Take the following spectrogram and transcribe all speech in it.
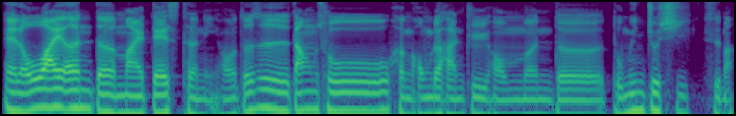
LYN 的 My Destiny，哦，这是当初很红的韩剧，我们的独命救星是吗？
